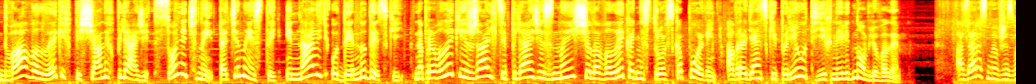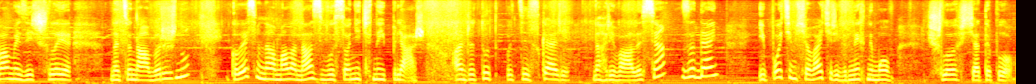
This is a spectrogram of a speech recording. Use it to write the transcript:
два великих піщаних пляжі сонячний та тінистий, і навіть один нудистський. На превеликий жаль, ці пляжі знищила велика Дністровська повінь, а в радянський період їх не відновлювали. А зараз ми вже з вами зійшли на цю набережну. Колись вона мала назву Сонячний пляж, адже тут ці скелі нагрівалися за день, і потім щовечері від них немов йшло ще тепло.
